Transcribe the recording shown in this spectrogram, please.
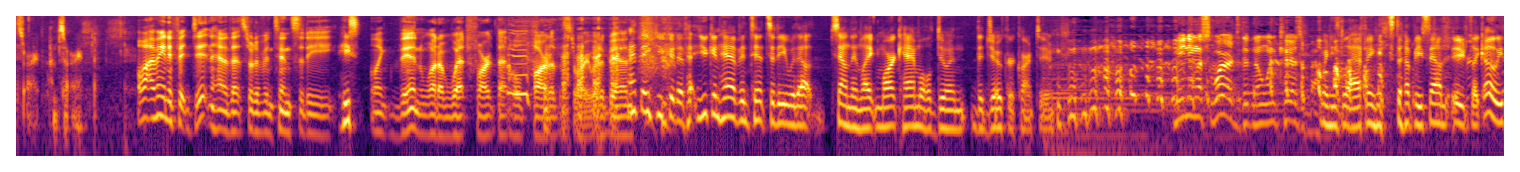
Sorry, I'm sorry. Well, I mean, if it didn't have that sort of intensity, He's. like then what a wet fart that whole part of the story would have been. I think you could have. You can have intensity without sounding like Mark Hamill doing the Joker cartoon Meaningless words that no one cares about. when he's laughing and stuff. He sounds. He's like, oh, he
